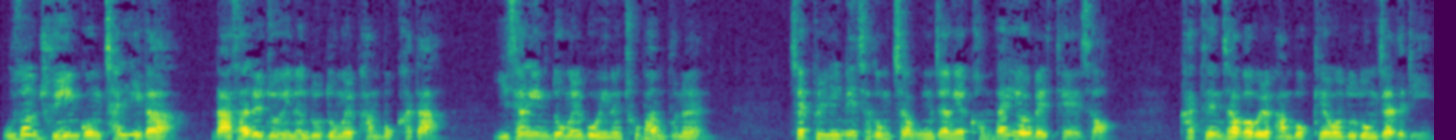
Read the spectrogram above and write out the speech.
우선 주인공 찰리가 나사를 조이는 노동을 반복하다 이상행동을 보이는 초반부는 채플린이 자동차 공장의 컨베이어 벨트에서 같은 작업을 반복해온 노동자들이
